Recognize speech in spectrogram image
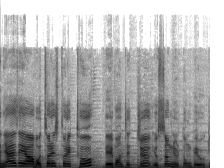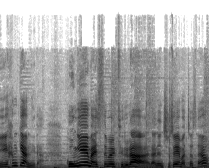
안녕하세요. 머처린 스토리 2 네 번째 주 요성 율동 배우기 함께합니다. 공의의 말씀을 들으라 라는 주제에 맞춰서요.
